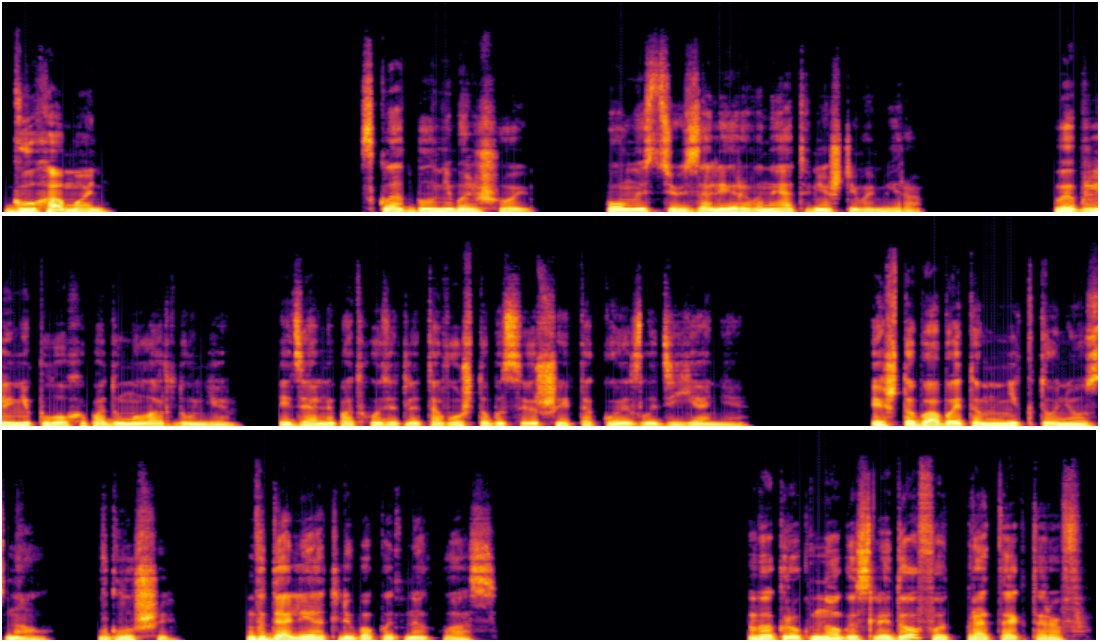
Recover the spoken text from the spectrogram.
глухомань. Склад был небольшой, полностью изолированный от внешнего мира. Выбрали неплохо, подумал Ардунья. Идеально подходит для того, чтобы совершить такое злодеяние. И чтобы об этом никто не узнал. В глуши. Вдали от любопытных глаз. Вокруг много следов от протекторов.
